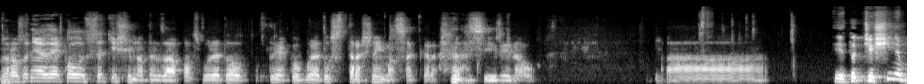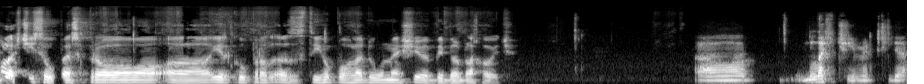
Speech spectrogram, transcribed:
No rozhodně jako se těším na ten zápas. Bude to, jako, bude to strašný masakr s Jiřinou. A je to těžší nebo lehčí soupeř pro uh, Jirku pro, z tvého pohledu, než by byl Blachovič? Uh, lehčí mi přijde.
